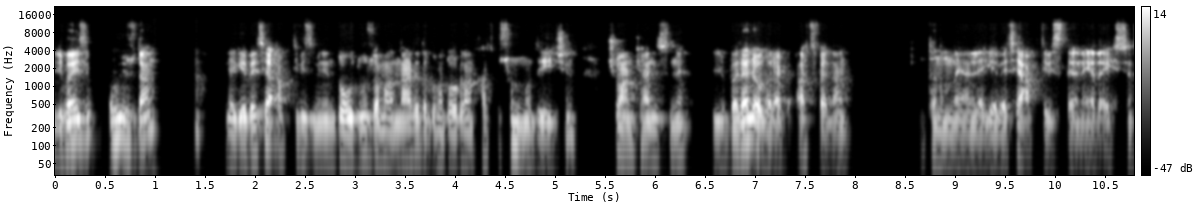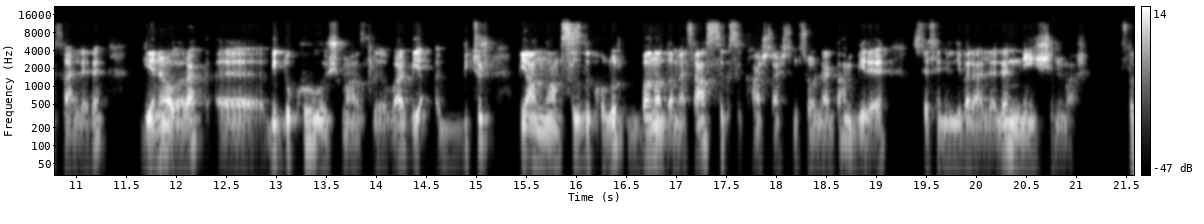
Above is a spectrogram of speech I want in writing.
Liberalizm o yüzden LGBT aktivizminin doğduğu zamanlarda da buna doğrudan katkı sunmadığı için şu an kendisini liberal olarak atfeden, tanımlayan LGBT aktivistlerine ya da eşcinsellere genel olarak e, bir doku uyuşmazlığı var. Bir, bir tür bir anlamsızlık olur. Bana da mesela sık sık karşılaştığım sorulardan biri işte senin liberallerle ne işin var? İşte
